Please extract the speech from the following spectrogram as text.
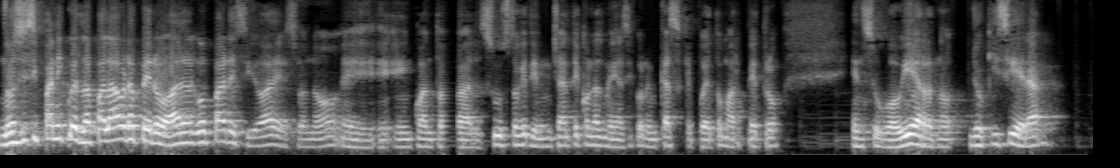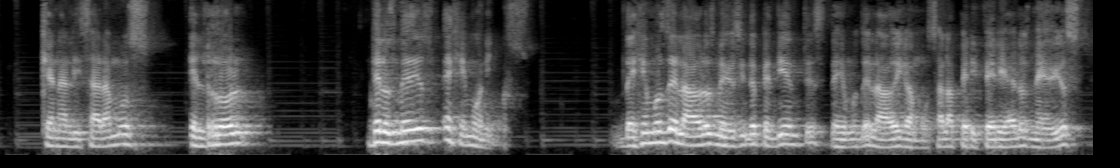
no sé si pánico es la palabra, pero algo parecido a eso, ¿no? Eh, eh, en cuanto al susto que tiene mucha gente con las medidas económicas que puede tomar Petro en su gobierno. Yo quisiera que analizáramos el rol de los medios hegemónicos. Dejemos de lado los medios independientes, dejemos de lado, digamos, a la periferia de los medios,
